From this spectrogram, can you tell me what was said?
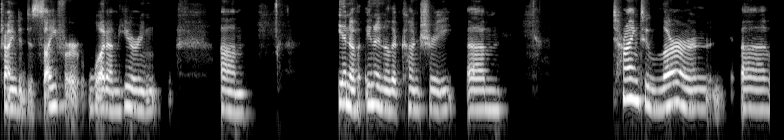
trying to decipher what I'm hearing um, in a in another country um, trying to learn uh,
